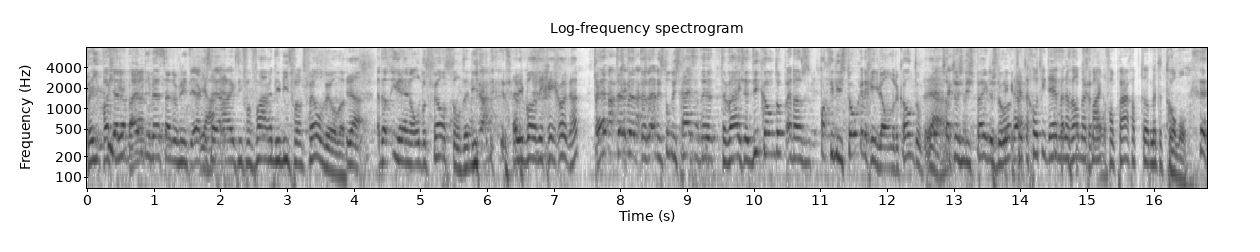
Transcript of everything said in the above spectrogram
Weet je, was jij daarbij bij die wedstrijd of niet? RKC Ja. Ajax, die van Varen die niet van het veld wilde. Ja. En dat iedereen al op het veld stond. En die, En die bal die ging gewoon... Hè, En dan stond die scheidsrechter te wijzen die kant op. En dan pakte hij die stok en dan ging hij de andere kant op. Ja. Zat tussen die spelers door. Ik vind het een goed idee, maar dan wel met Michael van Praag op de, met de trommel.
